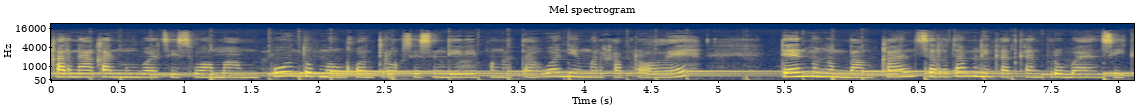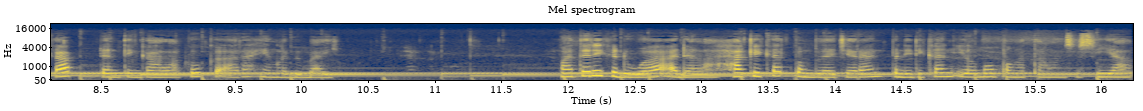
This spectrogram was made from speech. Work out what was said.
karena akan membuat siswa mampu untuk mengkonstruksi sendiri pengetahuan yang mereka peroleh dan mengembangkan serta meningkatkan perubahan sikap dan tingkah laku ke arah yang lebih baik. Materi kedua adalah hakikat pembelajaran pendidikan ilmu pengetahuan sosial.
